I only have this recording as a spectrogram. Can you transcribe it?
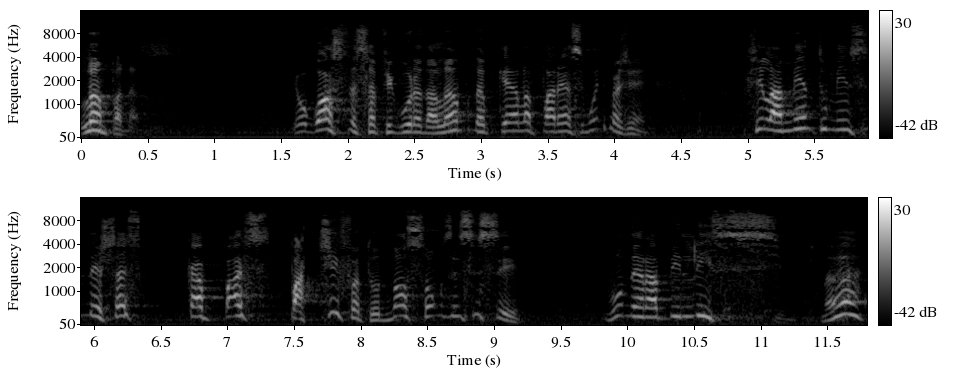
Lâmpadas. Eu gosto dessa figura da lâmpada porque ela parece muito com a gente. Filamento me se deixar escapar, patifa tudo. Nós somos esse ser. Vulnerabilíssimo. Né?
